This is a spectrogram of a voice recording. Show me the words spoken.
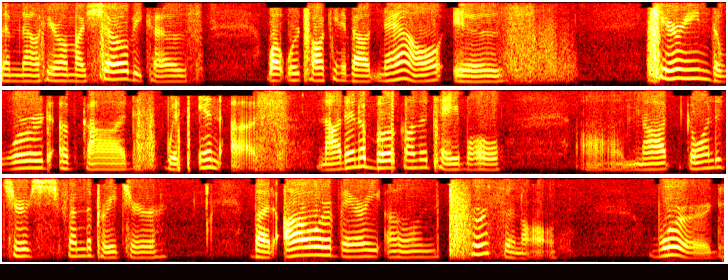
them now here on my show because what we're talking about now is hearing the word of God within us, not in a book on the table, um, not going to church from the preacher, but our very own personal word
